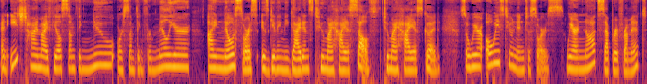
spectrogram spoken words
And each time I feel something new or something familiar, I know Source is giving me guidance to my highest self, to my highest good. So we are always tuned into Source. We are not separate from it.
